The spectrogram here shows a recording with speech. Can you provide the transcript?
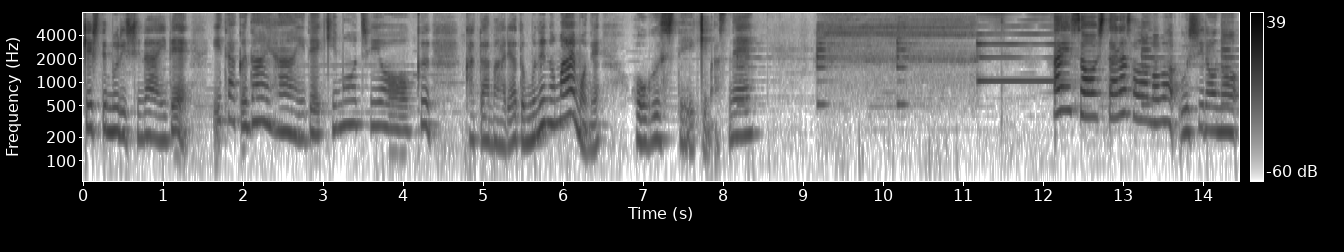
決して無理しないで痛くない範囲で気持ちよく肩周りあと胸の前もねほぐしていきますね。はいそうしたらそのまま後ろの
